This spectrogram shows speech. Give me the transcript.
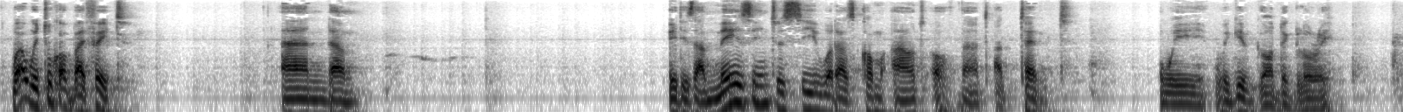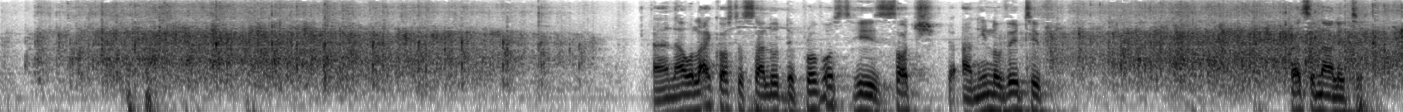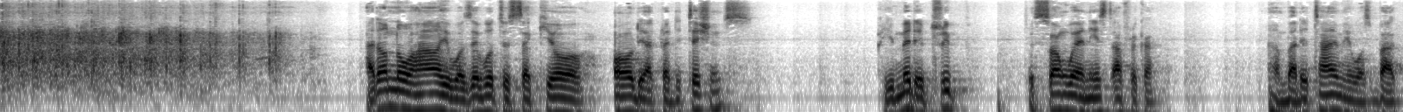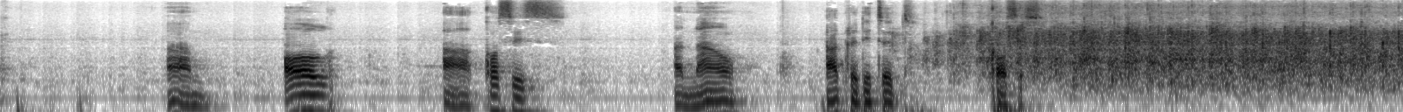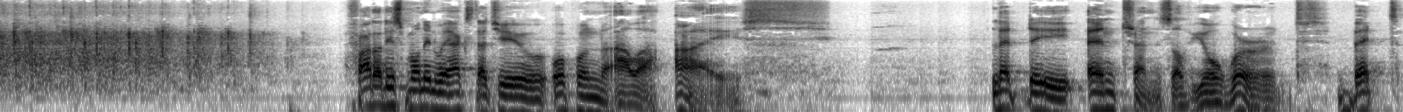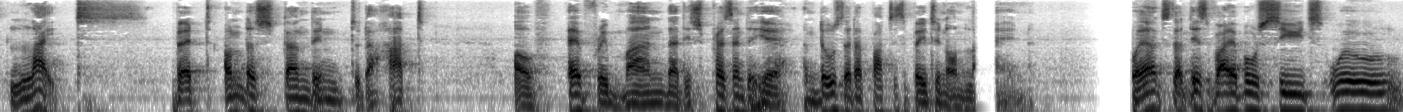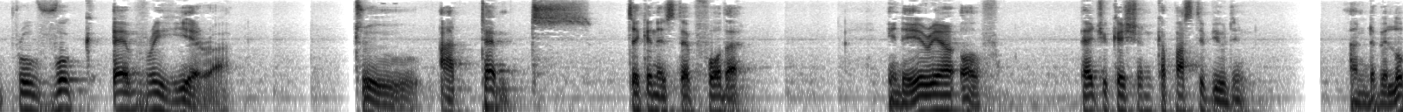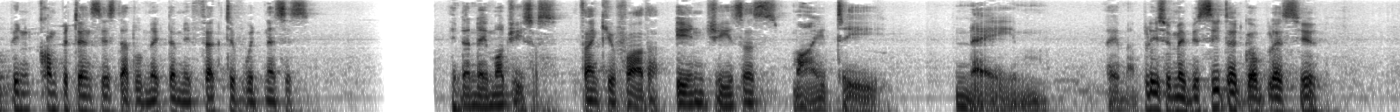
well, we took off by faith. And um, it is amazing to see what has come out of that attempt. We, we give God the glory. And I would like us to salute the provost. He is such an innovative personality. I don't know how he was able to secure all the accreditations. He made a trip to somewhere in East Africa. And by the time he was back, um, all our courses are now accredited courses. Father, this morning we ask that you open our eyes. Let the entrance of your word bet light, bet understanding to the heart of every man that is present here and those that are participating online. We ask that these viable seeds will provoke every hearer to attempt taking a step further in the area of education, capacity building, and developing competencies that will make them effective witnesses in the name of Jesus. Thank you, Father, in Jesus' mighty name. Amen. Please, you may be seated. God bless you.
